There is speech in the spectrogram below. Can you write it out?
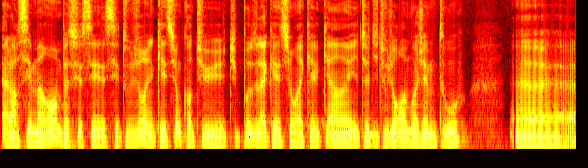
Alors c'est marrant parce que c'est toujours une question quand tu tu poses la question à quelqu'un, il te dit toujours oh moi j'aime tout. Euh,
